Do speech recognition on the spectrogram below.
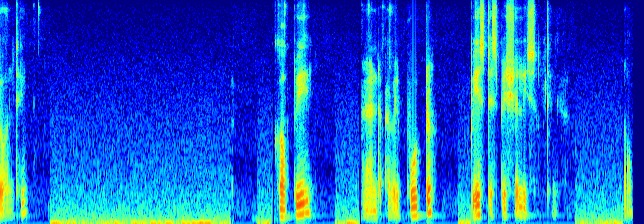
do one thing. Copy and I will put paste especially something. No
